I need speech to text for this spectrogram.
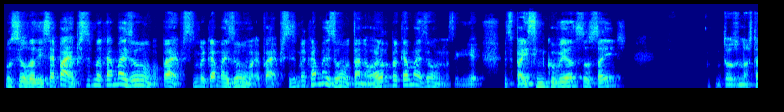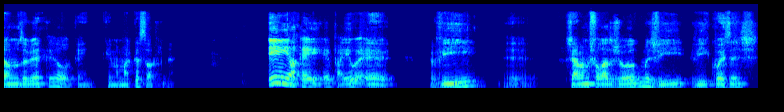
o Silva disse: é pá, é preciso marcar mais um, pá, é preciso marcar mais um, é pá, é preciso marcar mais um, está na hora de marcar mais um. Não sei o que é. Disse pá, aí cinco vezes ou seis. Todos nós estávamos a ver que oh, quem, quem não marca sofre, né? E ok, epá, eu eh, vi, eh, já vamos falar do jogo, mas vi, vi coisas,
